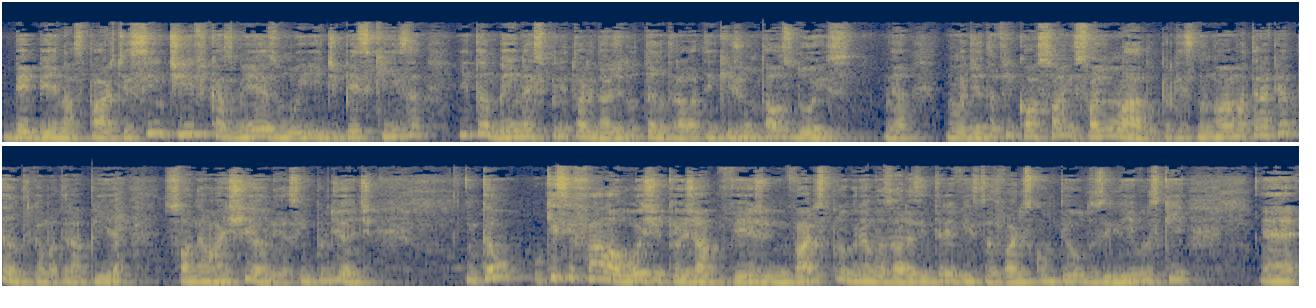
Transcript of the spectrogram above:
beber nas partes científicas mesmo e de pesquisa e também na espiritualidade do Tantra. Ela tem que juntar os dois. Né? Não adianta ficar só, só em um lado, porque senão não é uma terapia tântrica, é uma terapia só neo-haitiana e assim por diante. Então, o que se fala hoje, que eu já vejo em vários programas, várias entrevistas, vários conteúdos e livros, que é,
